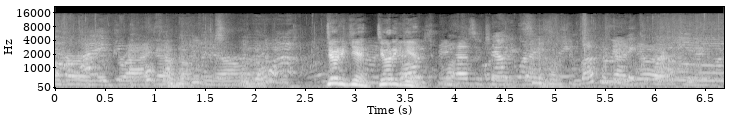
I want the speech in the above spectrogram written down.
over and they drag him, you know. Do it again. Do it again. always be hesitant, but let the guy do it.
